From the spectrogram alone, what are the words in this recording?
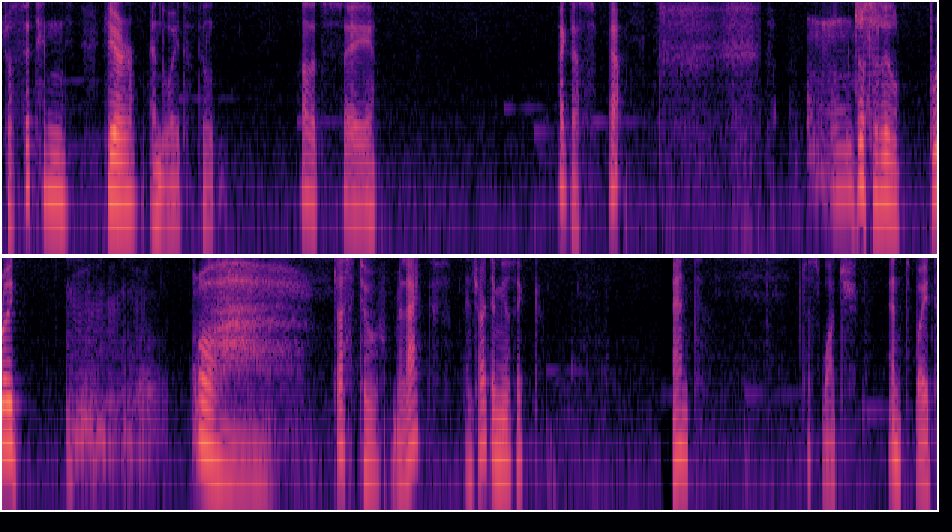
just sit in here and wait till, let's say, like this. Yeah just a little break. Just to relax, enjoy the music, and just watch and wait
